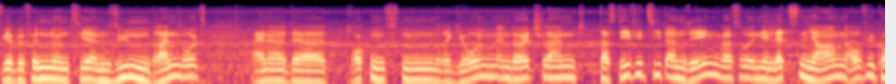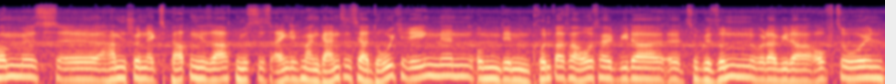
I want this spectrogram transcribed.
Wir befinden uns hier im Süden Brandenburgs einer der trockensten Regionen in Deutschland. Das Defizit an Regen, was so in den letzten Jahren aufgekommen ist, äh, haben schon Experten gesagt, müsste es eigentlich mal ein ganzes Jahr durchregnen, um den Grundwasserhaushalt wieder äh, zu gesunden oder wieder aufzuholen.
